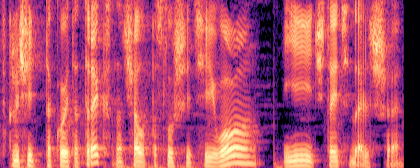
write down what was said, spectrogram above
Включить такой-то трек, сначала послушайте его и читайте дальше.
